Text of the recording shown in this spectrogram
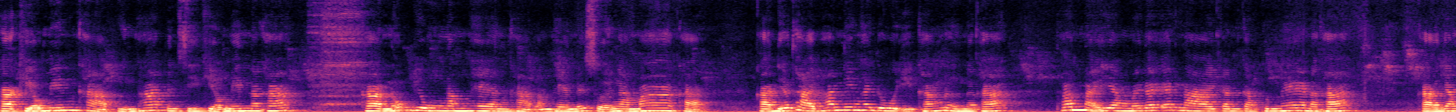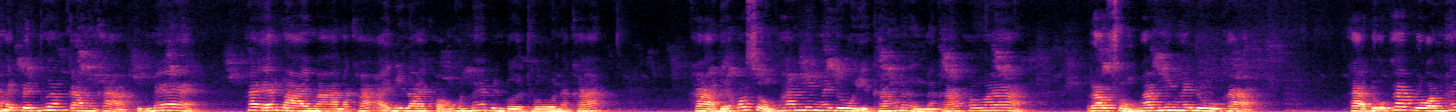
ค่ะเขียวมิ้นค่ะผืนผ้าเป็นสีเขียวมิ้นนะคะค่ะนกยุงลำแพนค่ะลำแพนได้สวยงามมากค่ะ ค่ะเดี๋ยวถ่ายภาพนิ่งให้ดูอีกครั้งหนึ่งนะคะ ท่านไหนยังไม่ได้แอดไลน์กันกับคุณแม่นะคะ ค่ะยังไม่เป็นเพื่อนกันค่ะ คุณแม่ให้แอดไลน์มานะคะ ID ไลน์ของคุณแม่เป็นเบอร์โทรนะคะ ค่ะเดี๋ยวก็ส่งภาพนิ่งให้ดูอีกครั้งหนึ่งนะคะ เพราะว่าเราส่งภาพนิ่งให้ดูค่ะ ค่ะดูภาพรวมให้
